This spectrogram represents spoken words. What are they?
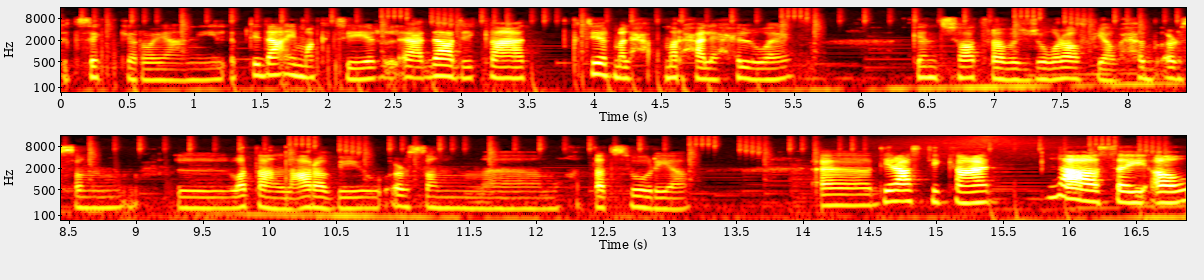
بتذكره يعني. الابتدائي ما كتير الإعدادي كانت كتير مرحلة حلوة. كنت شاطرة بالجغرافيا وحب أرسم الوطن العربي وأرسم آه، مخطط سوريا. آه، دراستي كانت لا سيئة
